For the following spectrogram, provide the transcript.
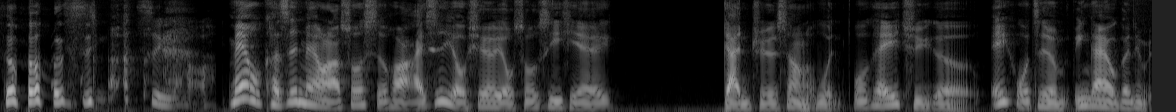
什么东西？幸好 没有，可是没有啦。说实话，还是有些有时候是一些感觉上的问题。我可以举一个，哎，我之前应该有跟你们。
